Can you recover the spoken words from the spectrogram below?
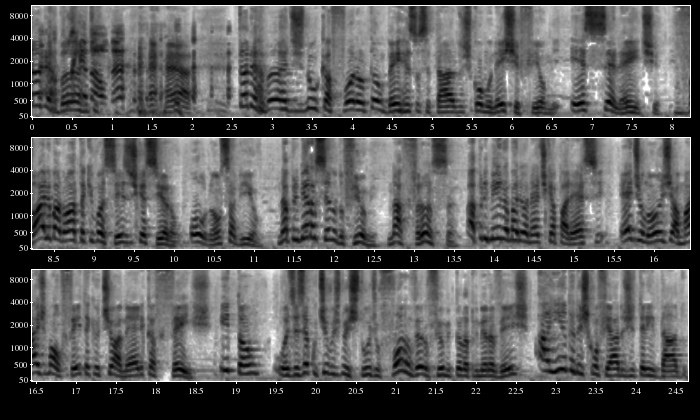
Thunderbird! É, não, né? é. Thunderbirds nunca foram tão bem ressuscitados como neste filme. Excelente! Vale uma nota que vocês esqueceram, ou não sabiam. Na primeira cena do filme, na França, a primeira marionete que aparece é de longe a mais mal feita que o Tio América fez. Então, os executivos do estúdio foram ver o filme pela primeira vez, ainda desconfiados de terem dado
